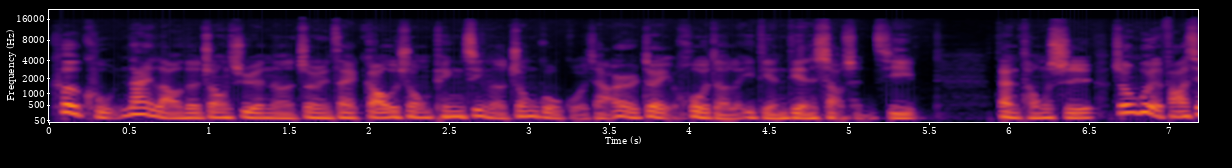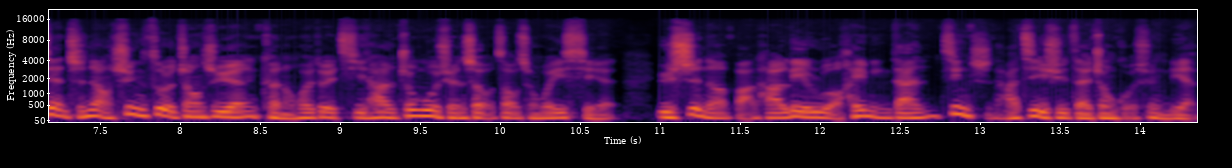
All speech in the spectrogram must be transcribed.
刻苦耐劳的庄智渊呢，终于在高中拼进了中国国家二队，获得了一点点小成绩。但同时，中国也发现成长迅速的庄智渊可能会对其他的中国选手造成威胁，于是呢，把他列入了黑名单，禁止他继续在中国训练。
